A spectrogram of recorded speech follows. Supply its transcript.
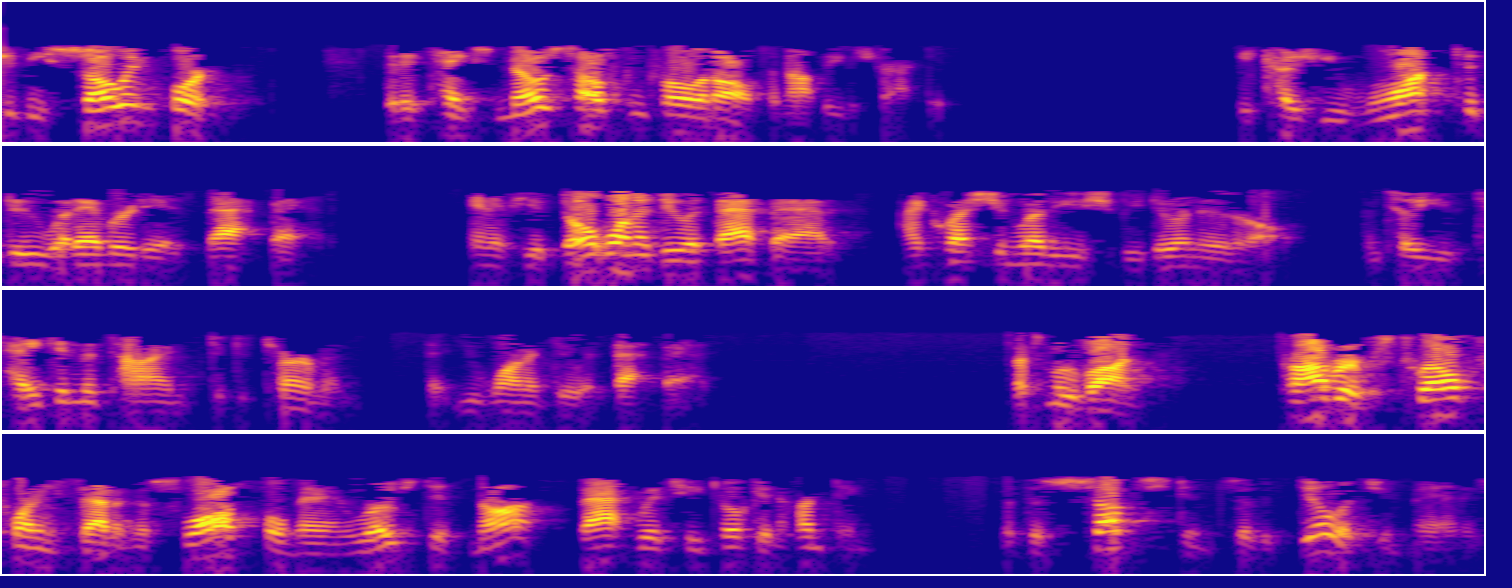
should be so important that it takes no self-control at all to not be distracted. Because you want to do whatever it is that bad. And if you don't want to do it that bad, I question whether you should be doing it at all until you've taken the time to determine that you want to do it that bad. Let's move on. Proverbs 12:27 The slothful man roasteth not that which he took in hunting, but the substance of a diligent man is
